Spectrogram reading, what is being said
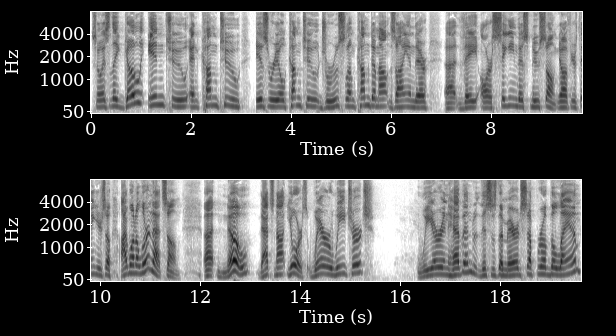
So as they go into and come to Israel, come to Jerusalem, come to Mount Zion there, uh, they are singing this new song. Now, if you're thinking yourself, I want to learn that song. Uh, no, that's not yours. Where are we, church? We are in heaven. This is the marriage supper of the Lamb.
